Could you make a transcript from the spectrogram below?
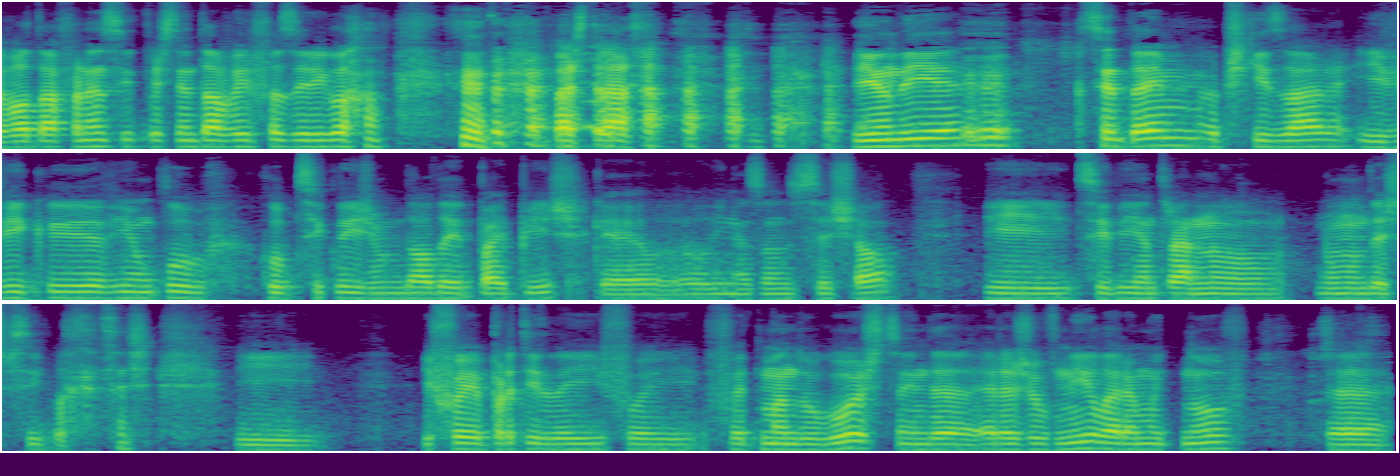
a volta à França e depois tentava ir fazer igual para a estrada. E um dia sentei-me a pesquisar e vi que havia um clube, clube de ciclismo da aldeia de Pai Pires, que é ali na zona do Seixal, e decidi entrar no, no mundo das bicicletas. E, e foi a partir daí foi, foi tomando o gosto, ainda era juvenil, era muito novo, eh,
